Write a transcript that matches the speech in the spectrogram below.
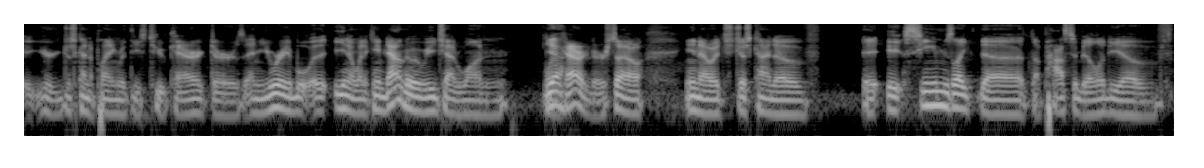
you're just kind of playing with these two characters, and you were able, you know, when it came down to it, we each had one, one Yeah. character. So, you know, it's just kind of. It, it seems like the the possibility of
